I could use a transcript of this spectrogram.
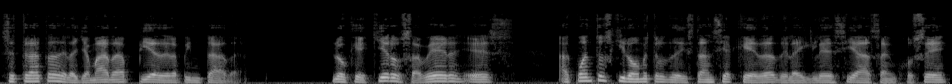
Se trata de la llamada Piedra Pintada. Lo que quiero saber es a cuántos kilómetros de distancia queda de la iglesia a San José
